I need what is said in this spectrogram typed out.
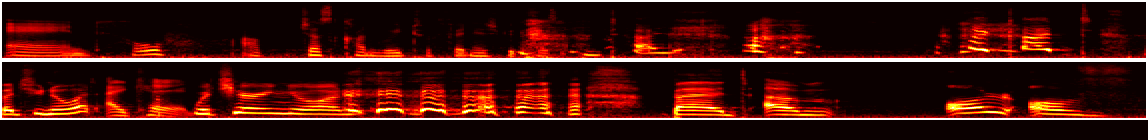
And oh, I just can't wait to finish because I'm tired. I can't. But you know what? I can. We're cheering you on. But um, all of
